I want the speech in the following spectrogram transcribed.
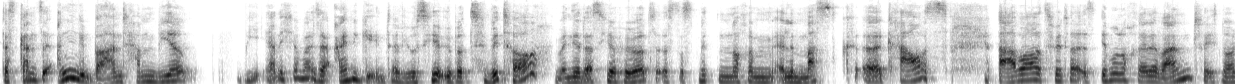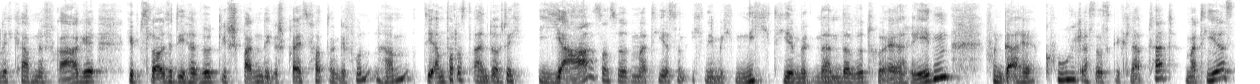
Das Ganze angebahnt haben wir wie ehrlicherweise einige Interviews hier über Twitter. Wenn ihr das hier hört, ist das mitten noch im Elon Musk äh. Aber Twitter ist immer noch relevant. Ich neulich kam eine Frage, gibt es Leute, die hier wirklich spannende Gesprächspartner gefunden haben? Die Antwort ist eindeutig ja, sonst würden Matthias und ich nämlich nicht hier miteinander virtuell reden. Von daher cool, dass das geklappt hat. Matthias,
